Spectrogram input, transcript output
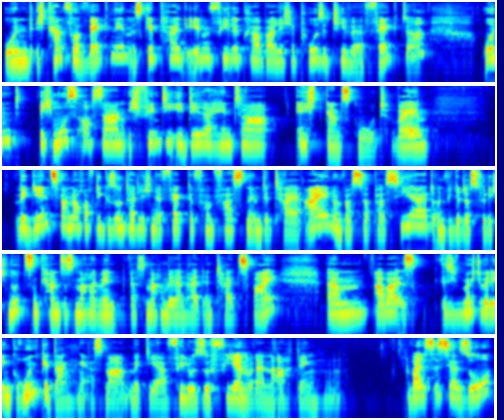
Und ich kann vorwegnehmen, es gibt halt eben viele körperliche positive Effekte. Und ich muss auch sagen, ich finde die Idee dahinter echt ganz gut, weil wir gehen zwar noch auf die gesundheitlichen Effekte vom Fasten im Detail ein und was da passiert und wie du das für dich nutzen kannst. Das machen wir, das machen wir dann halt in Teil 2. Ähm, aber es, ich möchte über den Grundgedanken erstmal mit dir philosophieren oder nachdenken. Weil es ist ja so,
